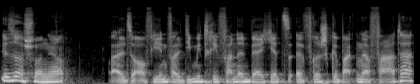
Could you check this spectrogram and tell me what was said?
Ist er schon, ja. Also auf jeden Fall Dimitri Vandenberg jetzt äh, frisch gebackener Vater.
